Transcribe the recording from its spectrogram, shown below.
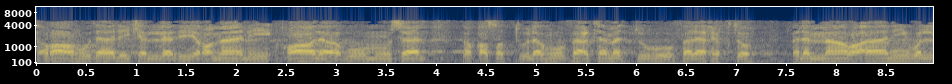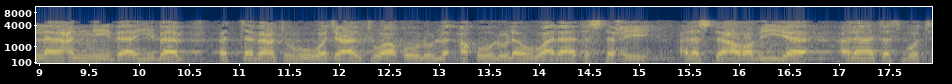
تراه ذلك الذي رماني قال أبو موسى فقصدت له فاعتمدته فلحقته فلما رآني ولى عني ذاهبا فاتبعته وجعلت أقول, أقول له ألا تستحي ألست عربيا ألا تثبت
